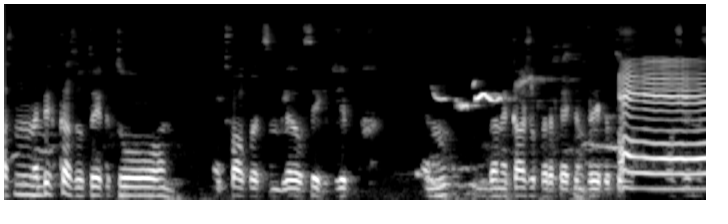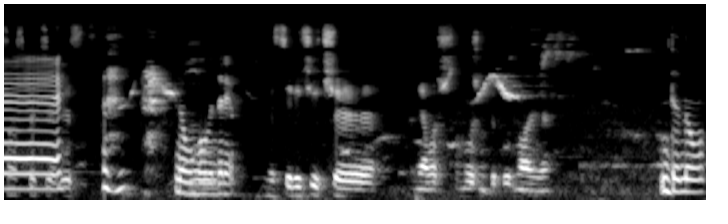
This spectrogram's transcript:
Аз не бих казал, тъй като от това, което съм гледал всеки клип, е, да не кажа перфектен, тъй като аз не съм Е. специалист. Много Но благодаря. Не си личи, че нямаш нужните познания. Дано,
